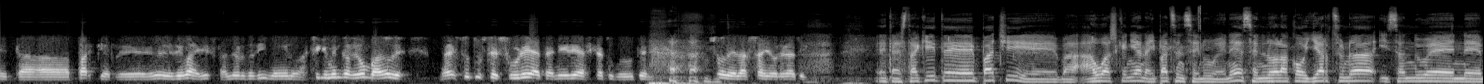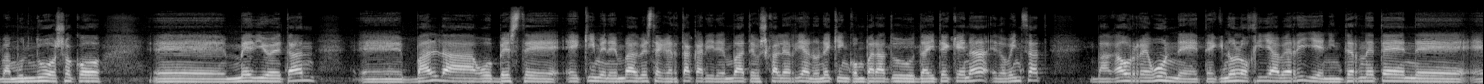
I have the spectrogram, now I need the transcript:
eta Parker ere bai, ez, talde hori bueno, atxekimenduak egon badaude, ba ez dut uste zurea eta nire askatuko duten, zo de lasai horregatik. Eta ez dakit, e, Patxi, e, ba, hau askenean aipatzen zenuen, eh? zen nolako jartzuna izan duen e, ba, mundu osoko e, medioetan, e, baldago beste ekimenen bat, beste gertakariren bat Euskal Herrian honekin konparatu daitekena, edo behintzat, ba, gaur egun e, teknologia berrien interneten e, e,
